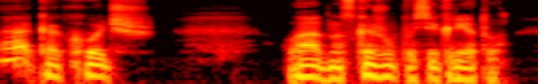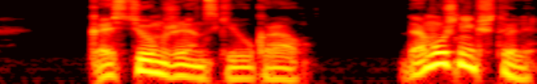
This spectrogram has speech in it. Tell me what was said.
А, как хочешь. Ладно, скажу по секрету. Костюм женский украл. Домушник, что ли?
